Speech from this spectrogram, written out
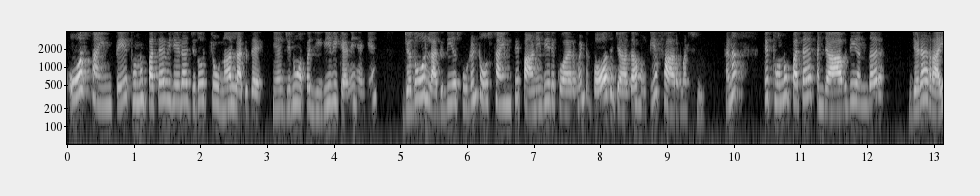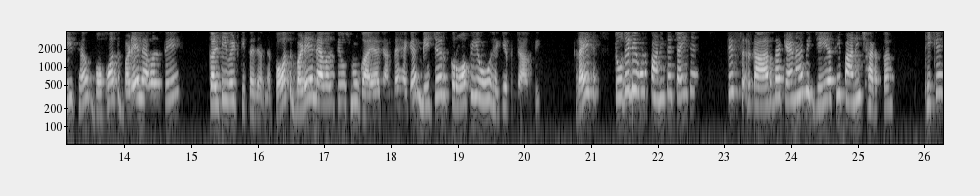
ਉਸ ਟਾਈਮ ਤੇ ਤੁਹਾਨੂੰ ਪਤਾ ਹੈ ਵੀ ਜਿਹੜਾ ਜਦੋਂ ਝੋਨਾ ਲੱਗਦਾ ਹੈ ਜਾਂ ਜਿਹਨੂੰ ਆਪਾਂ ਜੀਰੀ ਵੀ ਕਹਿੰਦੇ ਹੈਗੇ ਆ, ਜਦੋਂ ਲੱਗਦੀ ਹੈ ਸਟੂਡੈਂਟ ਉਸ ਟਾਈਮ ਤੇ ਪਾਣੀ ਦੀ ਰਿਕੁਆਇਰਮੈਂਟ ਬਹੁਤ ਜ਼ਿਆਦਾ ਹੁੰਦੀ ਹੈ ਫਾਰਮਰਸ ਨੂੰ। ਹੈਨਾ? ਤੇ ਤੁਹਾਨੂੰ ਪਤਾ ਹੈ ਪੰਜਾਬ ਦੇ ਅੰਦਰ ਜਿਹੜਾ ਰਾਈਸ ਹੈ ਉਹ ਬਹੁਤ ਬੜੇ ਲੈਵਲ ਤੇ ਕਲਟੀਵੇਟ ਕੀਤਾ ਜਾਂਦਾ ਹੈ। ਬਹੁਤ ਬੜੇ ਲੈਵਲ ਤੇ ਉਸ ਨੂੰ ਉਗਾਇਆ ਜਾਂਦਾ ਹੈਗਾ। ਮੇਜਰ ਕ੍ਰੌਪ ਹੀ ਉਹ ਹੈਗੀ ਹੈ ਪੰਜਾਬ ਦੀ ਰਾਈਟ ਤੇ ਉਹਦੇ ਲਈ ਹੁਣ ਪਾਣੀ ਤਾਂ ਚਾਹੀਦਾ ਤੇ ਸਰਕਾਰ ਦਾ ਕਹਿਣਾ ਹੈ ਵੀ ਜੇ ਅਸੀਂ ਪਾਣੀ ਛੱਡਤਾ, ਠੀਕ ਹੈ,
